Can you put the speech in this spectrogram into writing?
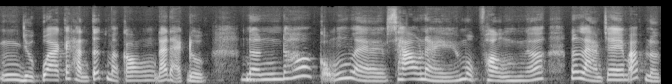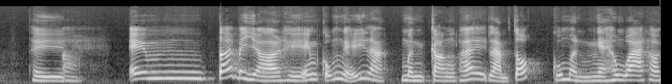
ừ, vượt qua cái thành tích mà con đã đạt được ừ. nên đó cũng là sau này một phần đó nó làm cho em áp lực thì à. em tới bây giờ thì em cũng nghĩ là mình cần phải làm tốt của mình ngày hôm qua thôi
